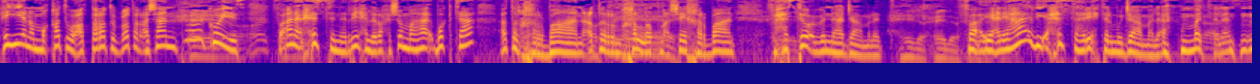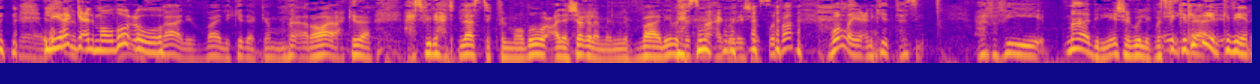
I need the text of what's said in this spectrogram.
هي نمقته وعطرته بعطر عشان كويس. فأنا أحس إن الريحة اللي راح اشمها وقتها عطر خربان عطر. مخلط مع شيء خربان فحستوعب إنها جاملت. حلو حلو. فيعني هذه أحسها ريحة المجاملة مثلا. اللي يرجع الموضوع و... في بالي في بالي كذا كم روائح كذا أحس في ريحة بلاستيك في الموضوع على شغلة من اللي في بالي بس بس ما حقول إيش الصفة. والله يعني كذا تحسي عارفة في ما أدري إيش أقول لك بس في كذا كثير كثير.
